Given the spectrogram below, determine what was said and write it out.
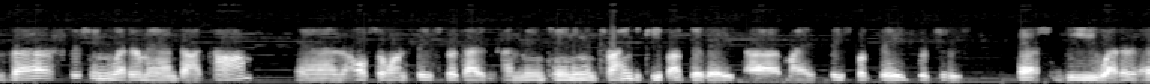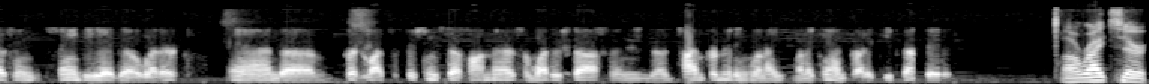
thefishingweatherman.com and also on Facebook. I, I'm maintaining and trying to keep up to date uh, my Facebook page, which is SD Weather, as in San Diego Weather, and uh, put lots of fishing stuff on there, some weather stuff, and uh, time permitting when I when I can, try to keep it updated. All right, sir.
